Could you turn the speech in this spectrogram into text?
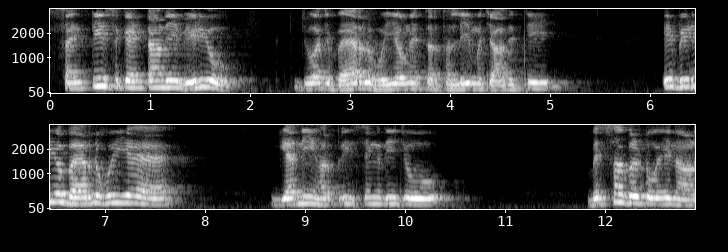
37 ਸਕਿੰਟਾਂ ਦੀ ਵੀਡੀਓ ਜੋ ਅੱਜ ਵਾਇਰਲ ਹੋਈ ਹੈ ਉਹਨੇ ਤਰਥੱਲੀ ਮਚਾ ਦਿੱਤੀ। ਇਹ ਵੀਡੀਓ ਵਾਇਰਲ ਹੋਈ ਹੈ ਗਿਆਨੀ ਹਰਪ੍ਰੀਤ ਸਿੰਘ ਦੀ, ਜੋ ਵਿਰਸਾ ਬਲਟੋਹੇ ਨਾਲ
